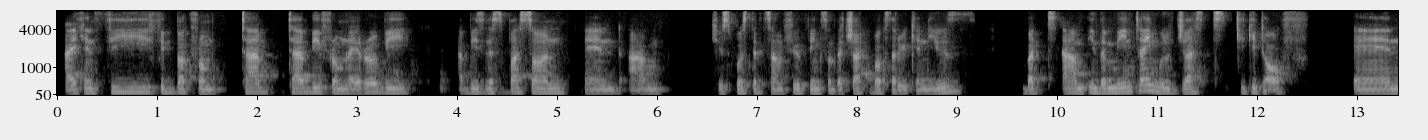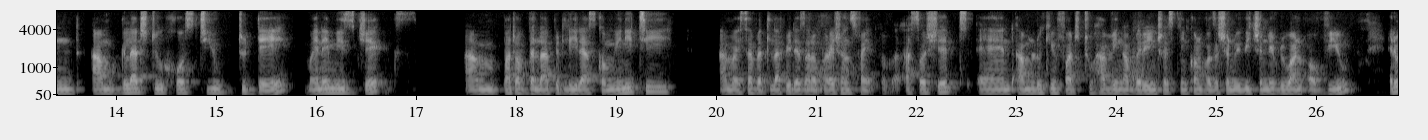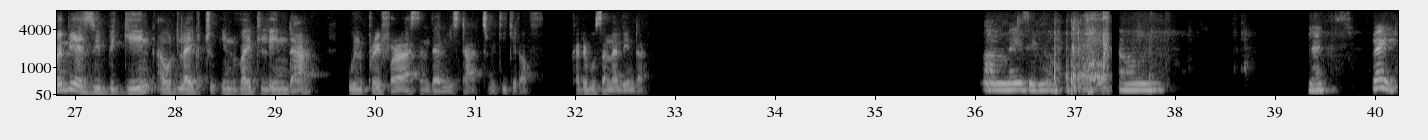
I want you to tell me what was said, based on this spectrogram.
I can see feedback from Tab, Tabby from Nairobi, a business person, and um, she's posted some few things on the chat box that we can use. But um, in the meantime, we'll just kick it off. And I'm glad to host you today. My name is Jakes. I'm part of the Lapid Leaders community. I serve at Lapid as an operations associate, and I'm looking forward to having a very interesting conversation with each and every one of you. And maybe as we begin, I would like to invite Linda, who will pray for us, and then we start. We kick it off. Karibu sana, Linda. Amazing. Um, let's pray.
